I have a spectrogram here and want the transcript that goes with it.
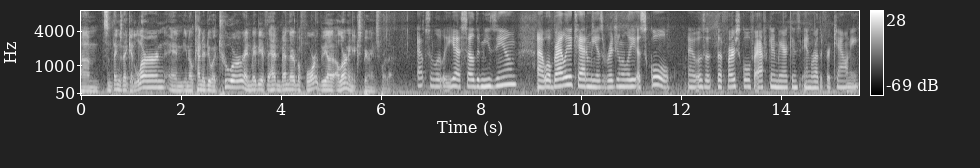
um, some things they could learn and you know kind of do a tour and maybe if they hadn't been there before, it'd be a, a learning experience for them. Absolutely, yes. So the museum, uh, well, Bradley Academy is originally a school. It was a, the first school for African Americans in Rutherford County.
